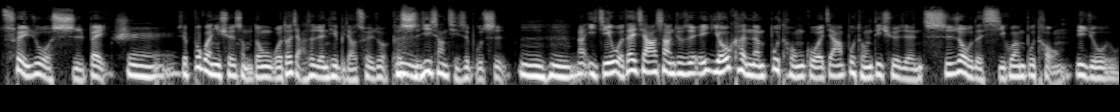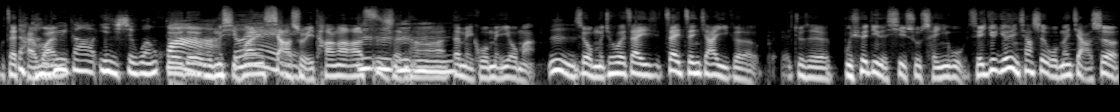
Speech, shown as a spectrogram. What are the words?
脆弱十倍。是，就不管你选什么动物，我都假设人体比较脆弱，可实际上其实不是。嗯哼，那以及我再加上就是，诶，有可能不同国家、不同地区的人吃肉的习惯不同。例如在台湾遇到饮食文化，对对，我们喜欢下水汤啊、四神汤啊，但美国没有嘛。嗯，所以我们就会再再增加一个就是不确定的系数乘以五，所以就有点像是我们假设。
